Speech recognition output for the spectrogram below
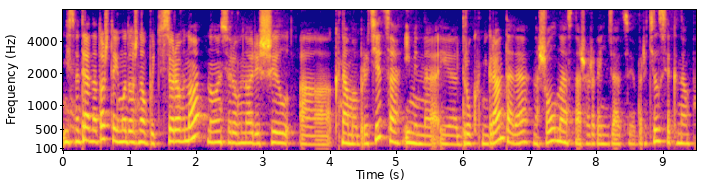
несмотря на то, что ему должно быть все равно, но он все равно решил а, к нам обратиться, именно и друг мигранта, да, нашел нас, нашу организацию, обратился к нам,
